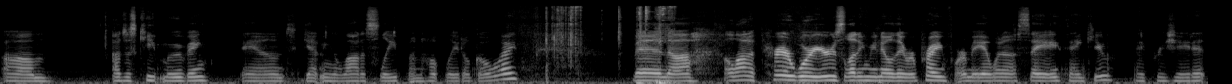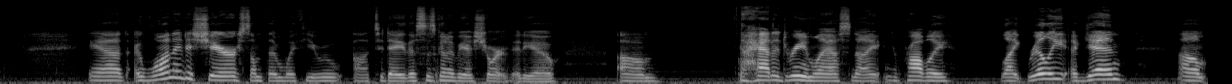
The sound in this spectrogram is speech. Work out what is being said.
um, I'll just keep moving and getting a lot of sleep, and hopefully it'll go away been uh, a lot of prayer warriors letting me know they were praying for me. I want to say thank you. I appreciate it. And I wanted to share something with you uh, today. This is going to be a short video. Um, I had a dream last night, and you're probably like, really? Again? Um,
